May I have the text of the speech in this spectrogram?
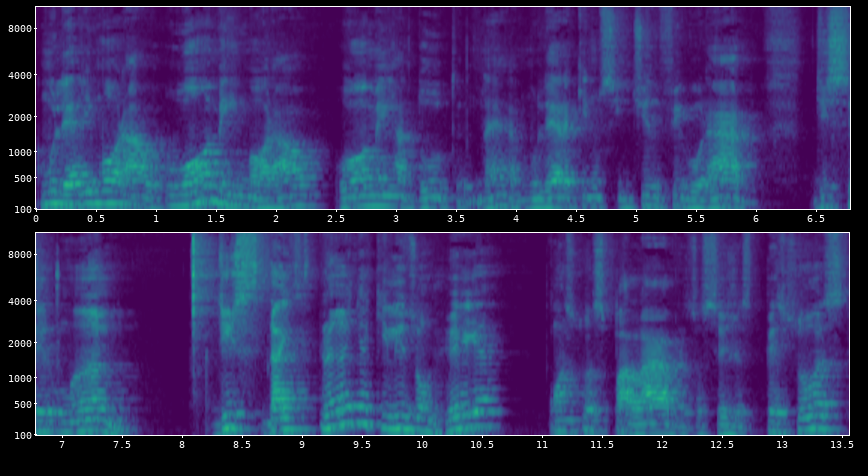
a mulher imoral, o homem imoral, o homem adúltero, né? A mulher aqui no sentido figurado de ser humano, de, da estranha que lisonjeia com as suas palavras, ou seja, as pessoas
